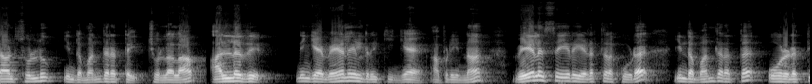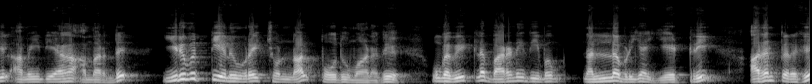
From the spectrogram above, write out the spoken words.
நான் சொல்லும் இந்த மந்திரத்தை சொல்லலாம். அல்லது நீங்கள் வேலையில் இருக்கீங்க அப்படின்னா வேலை செய்கிற இடத்துல கூட இந்த மந்திரத்தை ஓரிடத்தில் அமைதியாக அமர்ந்து இருபத்தி ஏழு முறை சொன்னால் போதுமானது. உங்கள் வீட்டில் பரணி தீபம் நல்லபடியாக ஏற்றி அதன் பிறகு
